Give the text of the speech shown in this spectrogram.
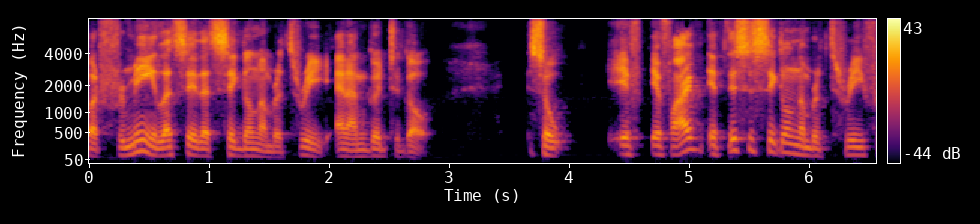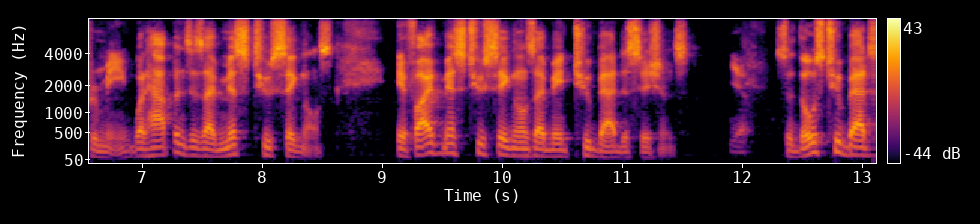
but for me let's say that's signal number three and i'm good to go so if if I if this is signal number three for me, what happens is I've missed two signals. If I've missed two signals, I've made two bad decisions. Yeah. So those two bad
